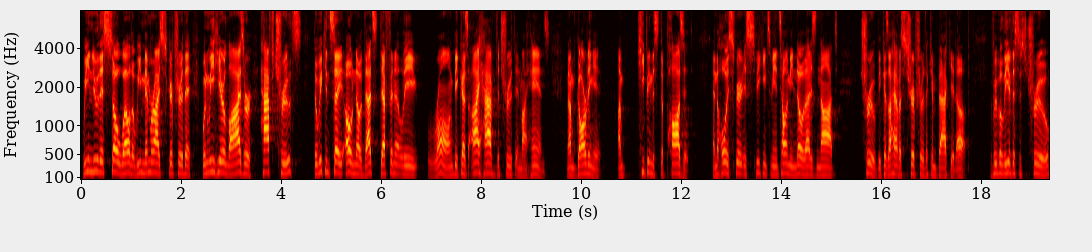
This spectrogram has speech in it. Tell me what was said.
we knew this so well that we memorized scripture, that when we hear lies or half truths, that we can say, oh no, that's definitely wrong because I have the truth in my hands and I'm guarding it. I'm keeping this deposit. And the Holy Spirit is speaking to me and telling me, no, that is not true because I have a scripture that can back it up. If we believe this is true,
